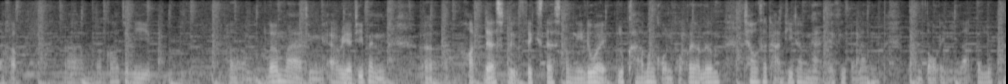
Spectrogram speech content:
นะครับแล้วก็จะมี เเริ่มมาถึง area ที่เป็น hot desk หรือ fixed desk ตรงนี้ด้วย ลูกค้าบางคนเขาก็จะเริ่มเช่าสถานที่ทำงานก็คือไปนั่งตามโต๊ะอย่างนี้ละเป็นลูกค้า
